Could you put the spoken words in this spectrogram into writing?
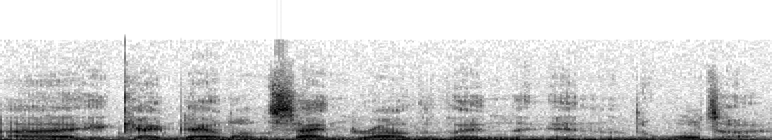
uh, it came down on sand rather than in the water.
